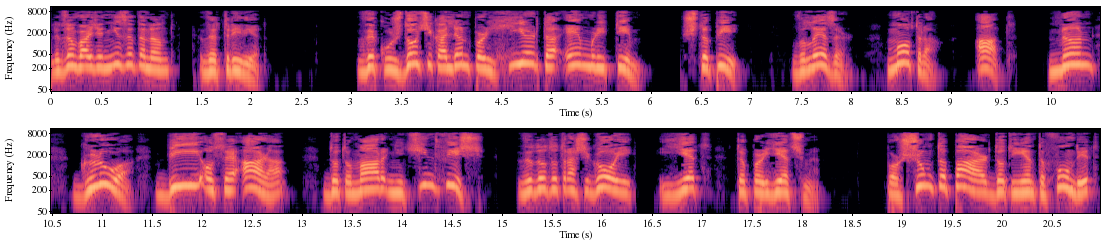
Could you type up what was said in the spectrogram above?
Lexojmë vargjet 29 dhe 30. dhe kushdo që ka lënë për hir të emrit tim, shtëpi, vëllezër, motra, atë, nënë, grua, bij ose ara, do të marrë njëqindfish dhe do të trashëgojë jetë të përjetshme. Por shumë të parë do të jenë të fundit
